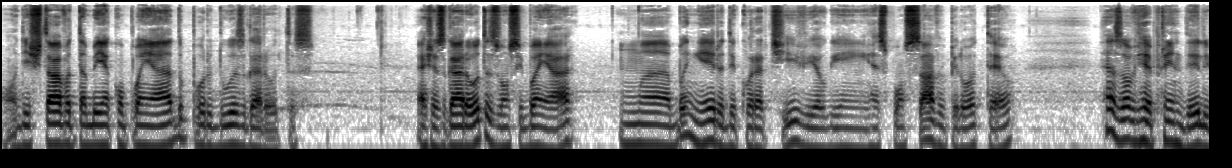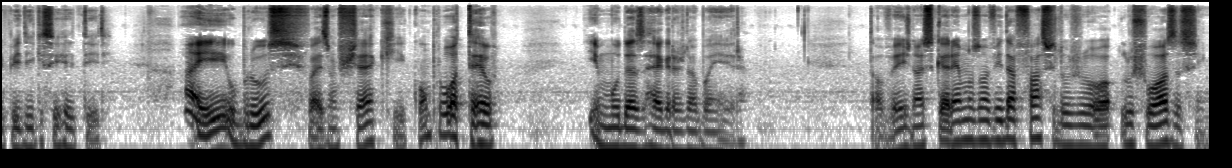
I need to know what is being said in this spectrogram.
onde estava também acompanhado por duas garotas. Estas garotas vão se banhar uma banheira decorativa e alguém responsável pelo hotel resolve repreendê-lo e pedir que se retire. Aí o Bruce faz um cheque, compra o hotel e muda as regras da banheira. Talvez nós queremos uma vida fácil e luxuosa sim.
